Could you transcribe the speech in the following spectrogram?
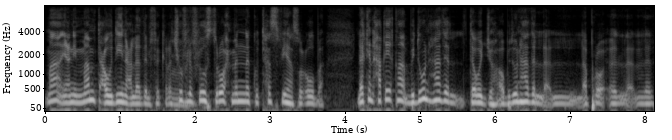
ما يعني ما متعودين على هذه الفكرة، تشوف. الفلوس تروح منك وتحس فيها صعوبة. لكن حقيقة بدون هذا التوجه أو بدون هذا ال- ال approach ال- ال-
